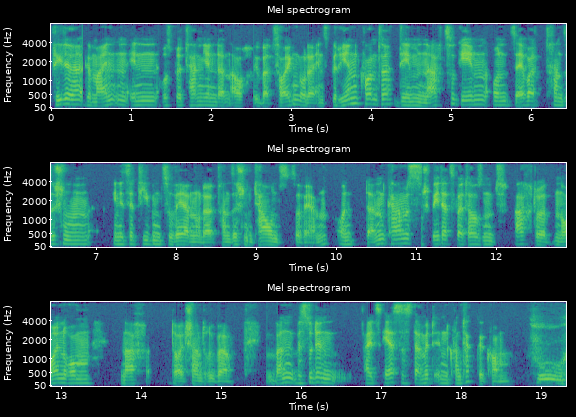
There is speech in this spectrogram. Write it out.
viele Gemeinden in Großbritannien dann auch überzeugen oder inspirieren konnte, dem nachzugehen und selber Transition Initiativen zu werden oder Transition Towns zu werden. Und dann kam es später 2008 oder 2009 rum nach Deutschland rüber. Wann bist du denn als erstes damit in Kontakt gekommen? Puh,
